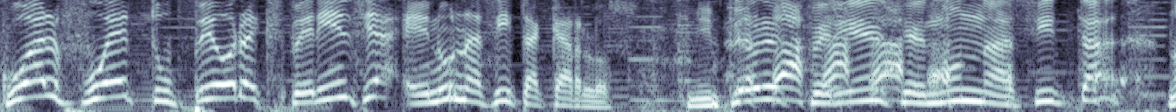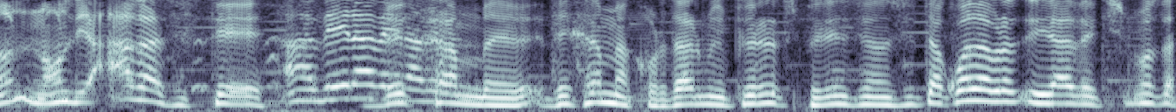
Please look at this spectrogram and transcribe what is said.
¿Cuál fue tu peor experiencia en una cita, Carlos? Mi peor experiencia en una cita. No, no le hagas, este. A ver, a ver, a ver. Déjame, déjame acordar mi peor experiencia en una cita. ¿Cuál habrá sido de chismosa?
